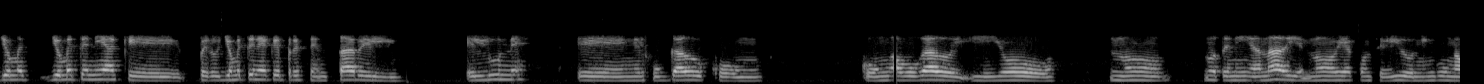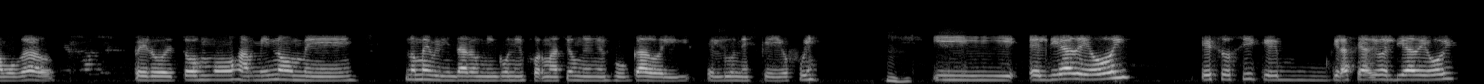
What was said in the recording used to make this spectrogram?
yo me yo me tenía que, pero yo me tenía que presentar el, el lunes en el juzgado con, con un abogado y yo no no tenía nadie, no había conseguido ningún abogado, pero de todos modos a mí no me no me brindaron ninguna información en el juzgado el, el lunes que yo fui. Y el día de hoy, eso sí que gracias a Dios el día de hoy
